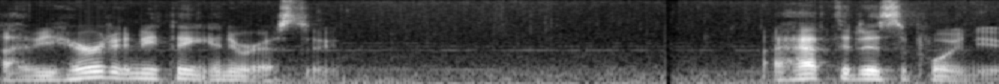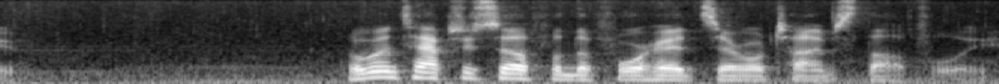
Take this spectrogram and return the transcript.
Have you heard anything interesting? I have to disappoint you. The woman taps herself on the forehead several times thoughtfully.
